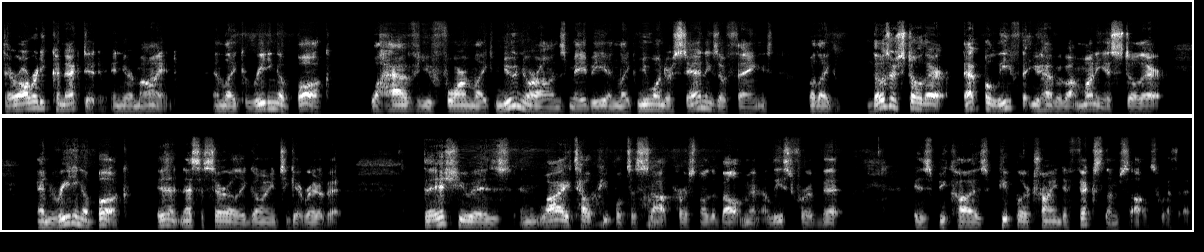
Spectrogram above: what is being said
they're already connected in your mind and like reading a book will have you form like new neurons maybe and like new understandings of things but like those are still there. That belief that you have about money is still there. And reading a book isn't necessarily going to get rid of it. The issue is and why i tell people to stop personal development at least for a bit is because people are trying to fix themselves with it.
